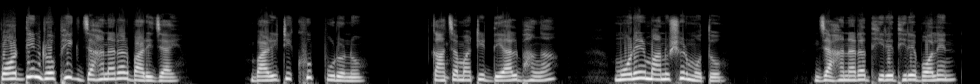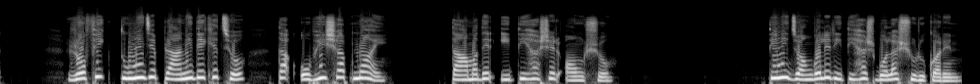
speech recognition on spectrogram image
পরদিন রফিক জাহানারার বাড়ি যায়। বাড়িটি খুব পুরনো। কাঁচামাটির দেয়াল ভাঙা, মনের মানুষের মতো। জাহানারা ধীরে ধীরে বলেন, রফিক, তুমি যে প্রাণী দেখেছ, তা অভিশাপ নয়, তা আমাদের ইতিহাসের অংশ। তিনি জঙ্গলের ইতিহাস বলা শুরু করেন।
